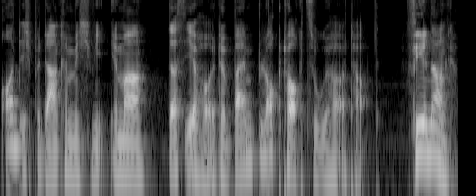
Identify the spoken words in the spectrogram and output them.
Und ich bedanke mich wie immer dass ihr heute beim Blog Talk zugehört habt. Vielen Dank.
